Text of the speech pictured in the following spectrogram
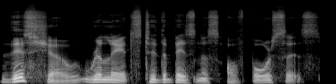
This show relates to the business of bourses.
